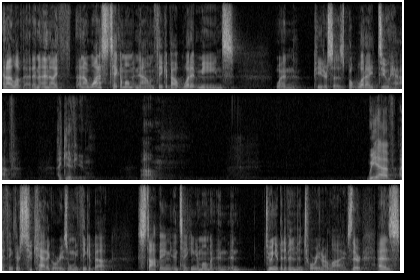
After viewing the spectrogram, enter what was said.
and I love that. And, and, I, and I want us to take a moment now and think about what it means when Peter says, But what I do have, I give you. Um, we have, I think there's two categories when we think about stopping and taking a moment and, and doing a bit of inventory in our lives. There, as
